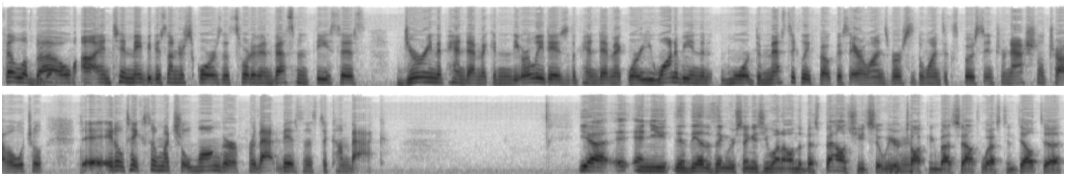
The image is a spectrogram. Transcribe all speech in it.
Phil LeBeau. Uh, and Tim, maybe this underscores that sort of investment thesis during the pandemic and in the early days of the pandemic where you want to be in the more domestically focused airlines versus the ones exposed to international travel, which will, it'll take so much longer for that business to come back. Yeah, and you, the other thing we are saying is you want to own the best balance sheet. So we mm-hmm. were talking about Southwest and Delta.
